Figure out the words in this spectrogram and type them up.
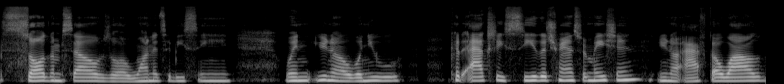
saw themselves or wanted to be seen when you know when you could actually see the transformation you know after a while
